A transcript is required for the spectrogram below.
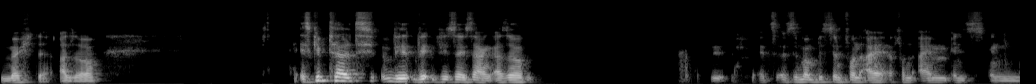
möchte. Also, es gibt halt, wie, wie, wie soll ich sagen, also, jetzt sind wir ein bisschen von, von einem ins, in,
